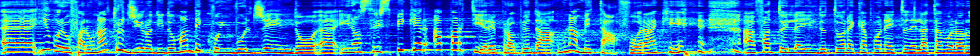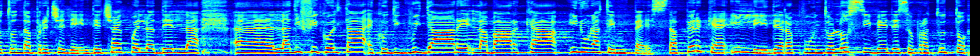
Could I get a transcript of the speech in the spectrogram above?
Eh, io volevo fare un altro giro di domande coinvolgendo eh, i nostri speaker a partire proprio da una metafora che ha fatto il, il dottore Caponetto nella tavola rotonda precedente, cioè quella della eh, difficoltà ecco, di guidare la barca in una tempesta, perché il leader appunto lo si vede soprattutto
